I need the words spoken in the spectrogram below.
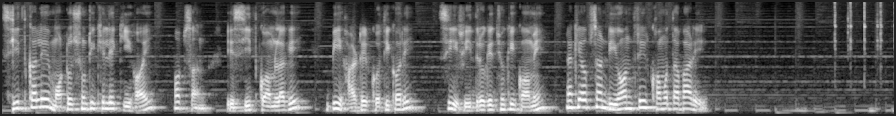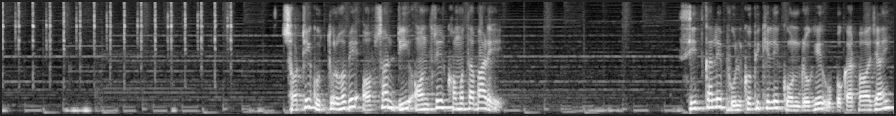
শীতকালে মটরশুঁটি খেলে কি হয়? অপশান এ, শীত কম লাগে, বি, হার্টের ক্ষতি করে, সি, হৃদরোগের ঝুঁকি কমে, নাকি অপশান ডি, অন্ত্রের ক্ষমতা বাড়ে? সঠিক উত্তর হবে অপশান ডি, অন্ত্রের ক্ষমতা বাড়ে। শীতকালে ফুলকপি খেলে কোন রোগে উপকার পাওয়া যায়?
